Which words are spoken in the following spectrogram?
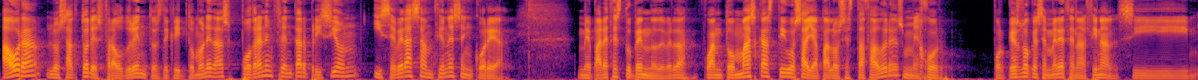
Ahora, los actores fraudulentos de criptomonedas podrán enfrentar prisión y severas sanciones en Corea. Me parece estupendo, de verdad. Cuanto más castigos haya para los estafadores, mejor porque es lo que se merecen al final. Si,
